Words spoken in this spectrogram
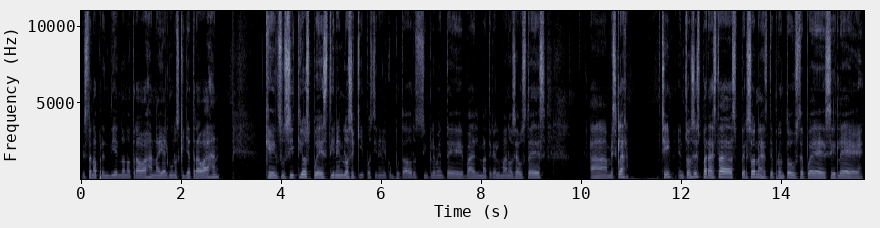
están aprendiendo, no trabajan, hay algunos que ya trabajan, que en sus sitios pues tienen los equipos, tienen el computador, simplemente va el material humano, o sea, ustedes a mezclar. Sí, entonces para estas personas de pronto usted puede decirle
